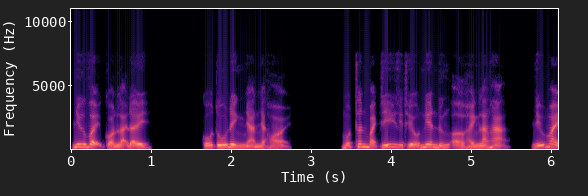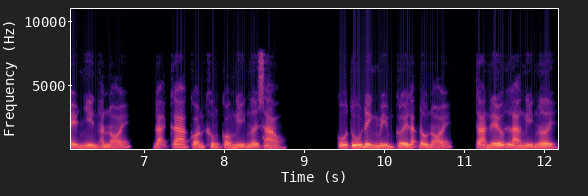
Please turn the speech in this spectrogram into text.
như vậy còn lại đây. Cố Tú Đình nhàn nhạt hỏi. Một thân bạch y thiếu niên đứng ở hành lang hạ, nhíu mày nhìn hắn nói, đại ca còn không có nghỉ ngơi sao. Cố Tú Đình mỉm cười lắc đầu nói, ta nếu là nghỉ ngơi,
